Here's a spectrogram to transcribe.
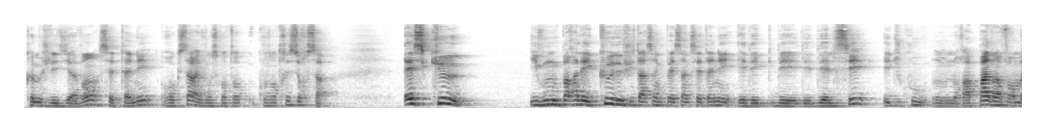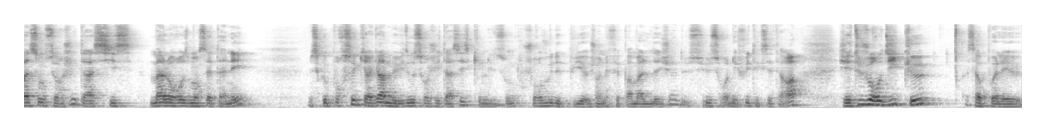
comme je l'ai dit avant, cette année, Rockstar, ils vont se concentrer sur ça. Est-ce que ils vont nous parler que de GTA 5 PS5 cette année et des, des DLC, et du coup, on n'aura pas d'informations sur GTA 6 malheureusement cette année parce que pour ceux qui regardent mes vidéos sur GTA 6, qui les ont toujours vues depuis, euh, j'en ai fait pas mal déjà dessus, sur les fuites, etc. J'ai toujours dit que, ça vous pouvez aller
